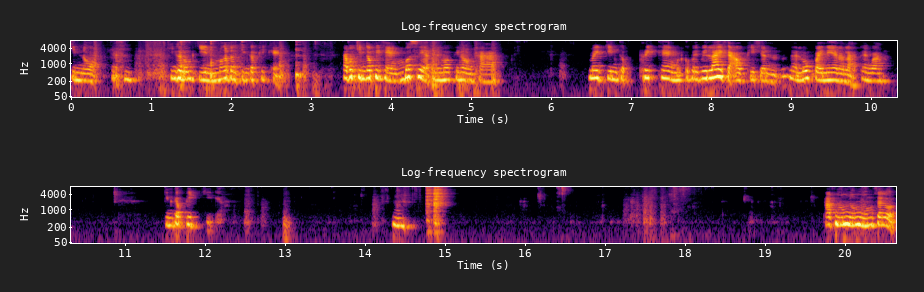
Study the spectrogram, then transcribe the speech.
กินเนาะกินขนมจีนมันก็ต้องกินกับพริกแห้งถ้าไปกินกับพริกแห้งบ่เสียบเลยเนาพี่น้องคะไม่กินกับพริกแห้งมันก็ไปไปไล่กับเอาพริกกันนั่นลงไปแน่แล้วล่ะแต่ว่า กินกับพริกอีกอืม พักหนุ่มหนุ่มหนุ่มสลด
